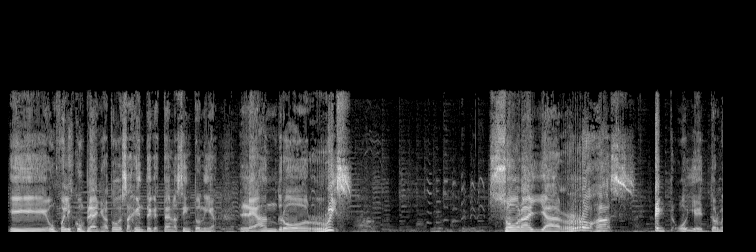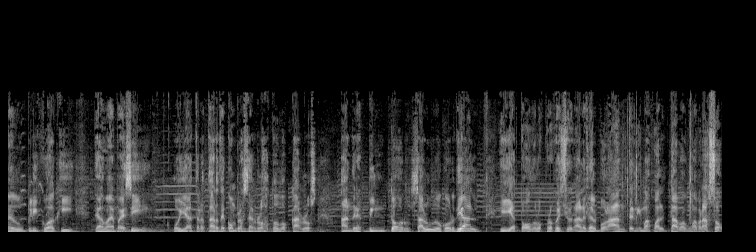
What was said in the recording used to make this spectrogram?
y un feliz cumpleaños a toda esa gente que está en la sintonía. Leandro Ruiz, Soraya Rojas. Héctor, oye, Héctor me duplicó aquí. Déjame para decir. Voy a tratar de complacerlos a todos. Carlos Andrés Pintor, un saludo cordial. Y a todos los profesionales del volante, ni más faltaba un abrazo.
